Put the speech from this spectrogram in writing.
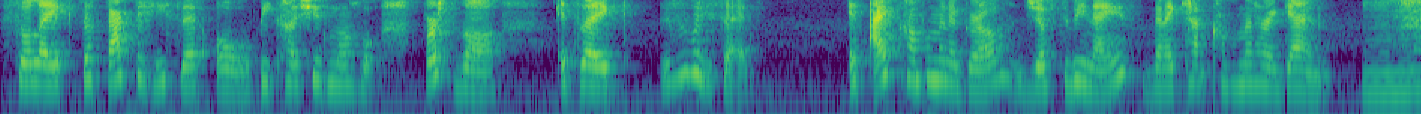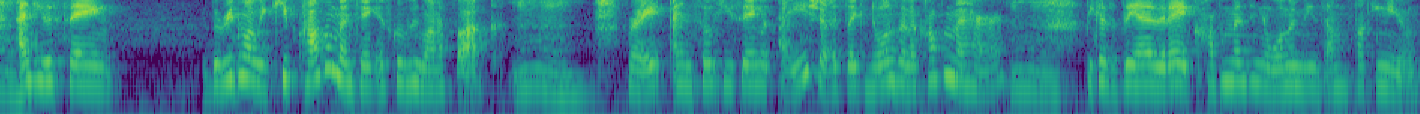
So like the fact that he said, "Oh, because she's more whole." First of all, it's like this is what he said. If I compliment a girl just to be nice, then I can't compliment her again. Mm-hmm. And he was saying the reason why we keep complimenting is because we want to fuck, mm-hmm. right? And so he's saying with Ayesha, it's like no one's gonna compliment her mm-hmm. because at the end of the day, complimenting a woman means I'm fucking you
